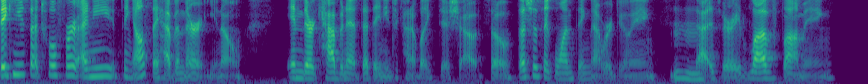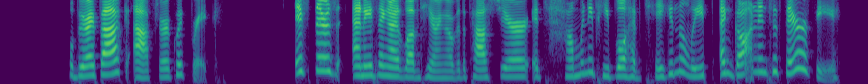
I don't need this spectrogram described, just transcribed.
they can use that tool for anything else they have in their, you know, in their cabinet that they need to kind of like dish out. So that's just like one thing that we're doing Mhm. that is very love bombing. We'll be right back after a quick break. If there's anything I've loved hearing over the past year, it's how many people have taken the leap and gotten into therapy.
